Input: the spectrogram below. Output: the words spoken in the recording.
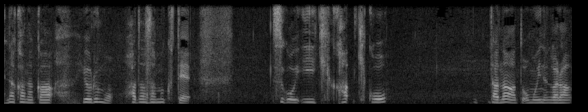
ー、なかなか夜も肌寒くてすごいいい気候だなと思いながら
